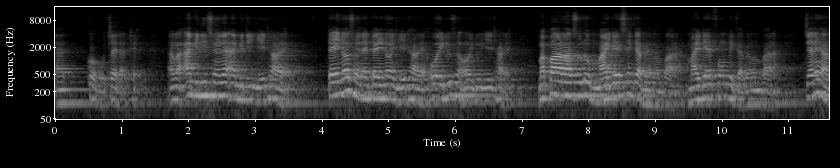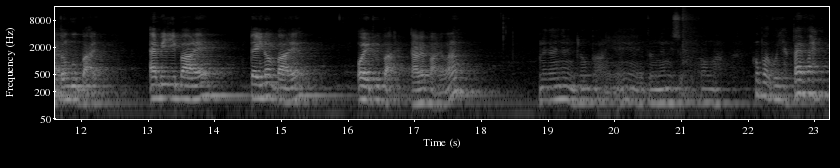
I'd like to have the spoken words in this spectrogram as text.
အဲကိုယ့်ကိုကြိုက်တာထက်အဲမှာ MPD ဆိုရင်လည်း MPD ရေးထားတယ်တိန်တော့ဆိုရင်လည်းတိန်တော့ရေးထားတယ် OA2 ဆိုရင် OA2 ရေးထားတယ်မပါတာဆိုလို့ MyDel sync ကပ်ပဲမပါတာ MyDel phone pick ကပ်ပဲမပါတာကျန်တဲ့ဟာ၃ခုပါတယ် MPD ပါတယ်တိန်တော့ပါတယ် oil 2ပါတယ်ဒါပဲပါတယ်ဗောနော်မနေ့ကညနေလုံးပါနေတယ်သူညနေစု ကောင်းပါဟုတ်ပါကိုရပန်းပန်း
